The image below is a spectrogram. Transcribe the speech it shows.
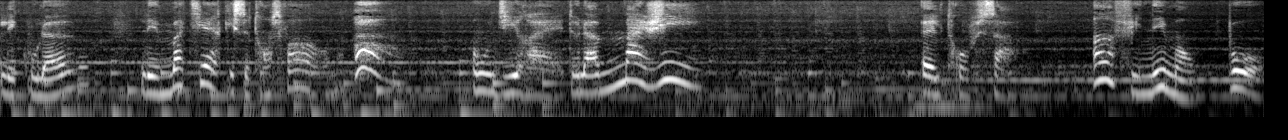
Les couleurs, les matières qui se transforment. Oh On dirait de la magie. Elle trouve ça infiniment beau.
